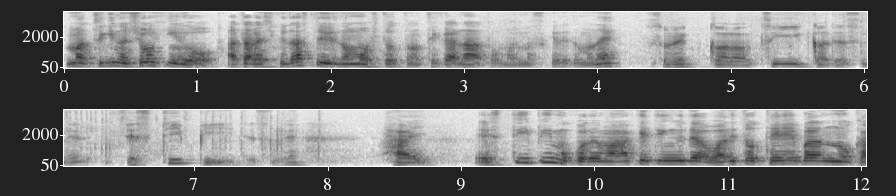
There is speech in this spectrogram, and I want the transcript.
まあ次の商品を新しく出すというのも一つの手かなと思いますけれどもね。それから次がですね STP ですね。はい。STP もこれマーケティングでは割と定番の考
